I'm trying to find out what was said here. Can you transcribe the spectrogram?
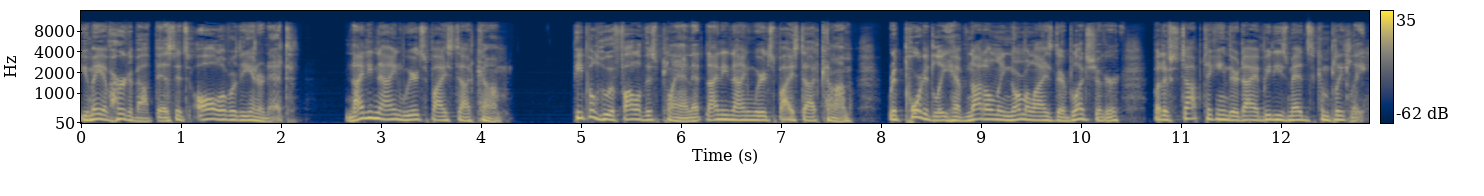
You may have heard about this, it's all over the internet. 99weirdspice.com. People who have followed this plan at 99weirdspice.com reportedly have not only normalized their blood sugar, but have stopped taking their diabetes meds completely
